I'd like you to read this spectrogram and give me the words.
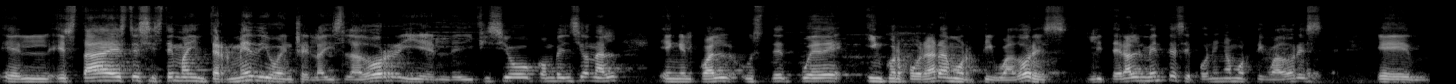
está este sistema intermedio entre el aislador y el edificio convencional en el cual usted puede incorporar amortiguadores. Literalmente se ponen amortiguadores en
